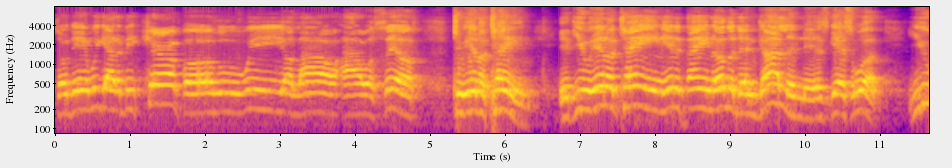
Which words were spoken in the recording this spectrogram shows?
So then we got to be careful who we allow ourselves to entertain. If you entertain anything other than godliness, guess what? You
